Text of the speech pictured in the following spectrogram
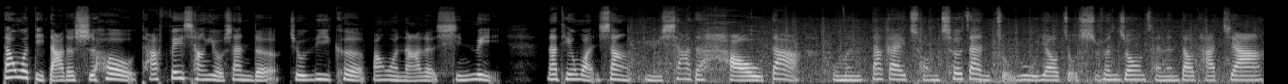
当我抵达的时候，他非常友善的就立刻帮我拿了行李。那天晚上雨下的好大。我们大概从车站走路要走十分钟才能到他家，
